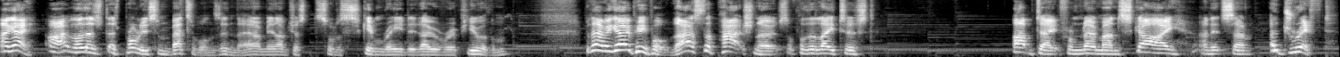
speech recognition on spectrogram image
Okay. All right. Well, there's, there's probably some better ones in there. I mean, I've just sort of skim readed over a few of them. But there we go, people. That's the patch notes for the latest update from No Man's Sky, and it's um, Adrift,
